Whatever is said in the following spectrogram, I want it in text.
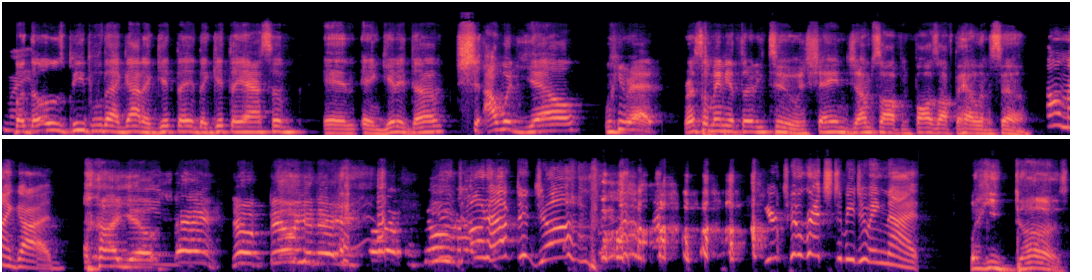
But those people that gotta get they they get their ass up and and get it done. I would yell. We were at WrestleMania 32, and Shane jumps off and falls off the Hell in a Cell. oh my God. I yell, Shane, you're a billionaire. You don't have to do You don't have to jump. You're too rich to be doing that. But he does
